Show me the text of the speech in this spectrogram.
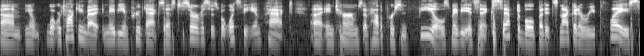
um, you know what we're talking about maybe improved access to services but what's the impact uh, in terms of how the person feels maybe it's an acceptable but it's not going to replace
